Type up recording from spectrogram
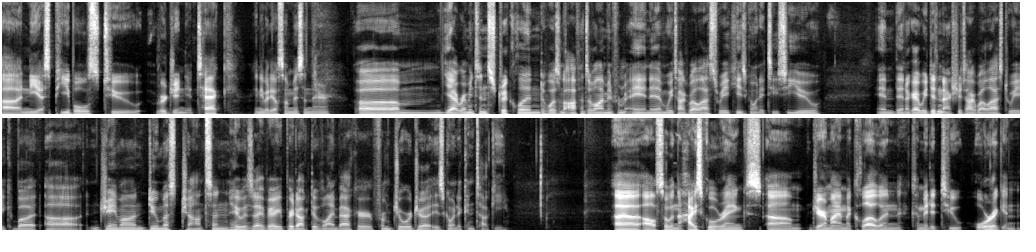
uh, Aeneas Peebles to Virginia Tech. Anybody else I'm missing there? Um, yeah, Remington Strickland was an offensive lineman from A&M we talked about last week. He's going to TCU. And then a guy we didn't actually talk about last week, but uh, Jamon Dumas Johnson, who is a very productive linebacker from Georgia, is going to Kentucky. Uh, also in the high school ranks, um, Jeremiah McClellan committed to Oregon,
